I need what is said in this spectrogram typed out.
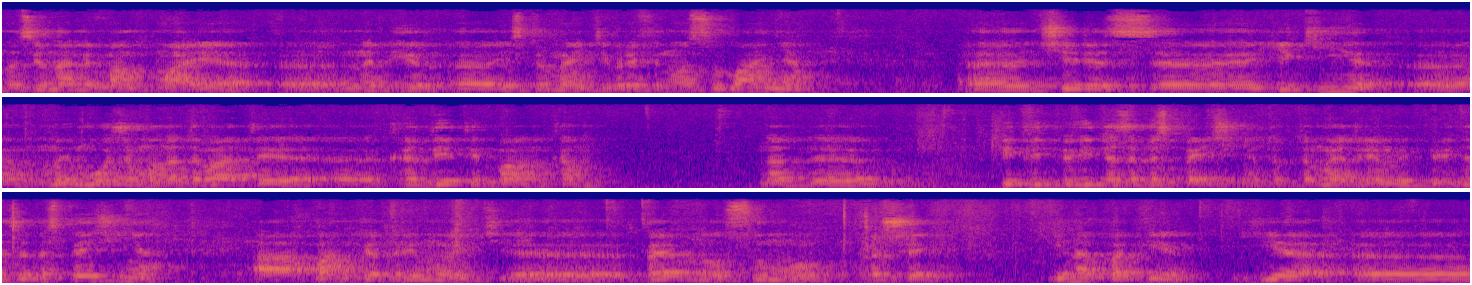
Національний банк має набір інструментів рефінансування, через які ми можемо надавати кредити банкам під відповідне забезпечення. Тобто ми отримуємо відповідне забезпечення, а банки отримують е, певну суму грошей. І навпаки, є е,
